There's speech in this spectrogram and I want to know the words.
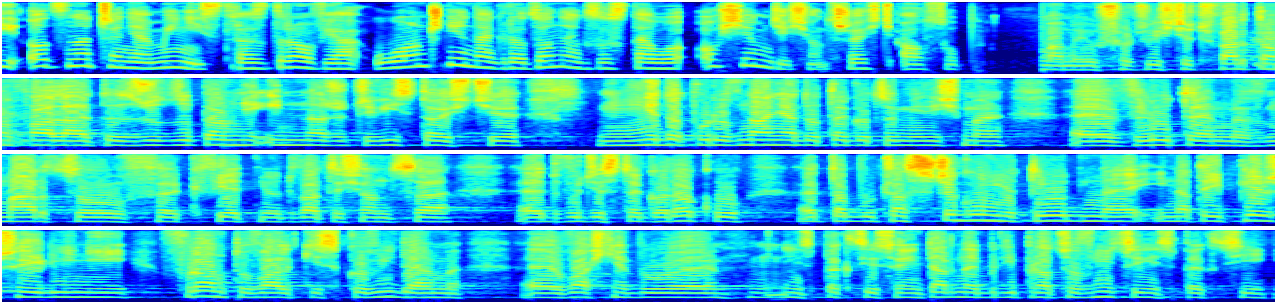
i odznaczenia ministra zdrowia. Łącznie nagrodzonych zostało 86 osób. Mamy już oczywiście czwartą falę, ale to jest zupełnie inna rzeczywistość, e, nie do porównania do tego, co mieliśmy e, w lutym, w marcu, w kwietniu 2020 roku. E, To był czas szczególnie trudny i na tej pierwszej linii frontu walki z COVID-em e, właśnie były inspekcje sanitarne, byli pracownicy inspekcji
